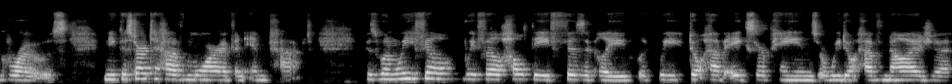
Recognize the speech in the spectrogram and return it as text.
grows. And you can start to have more of an impact. Because when we feel we feel healthy physically like we don't have aches or pains or we don't have nausea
